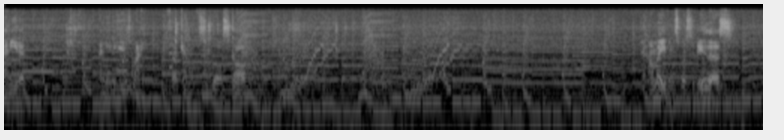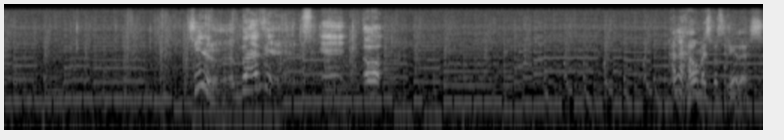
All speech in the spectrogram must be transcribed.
I need a. I need to use my freaking squirrel skull. How am I even supposed to do this? Oh. How the hell am I supposed to do this?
